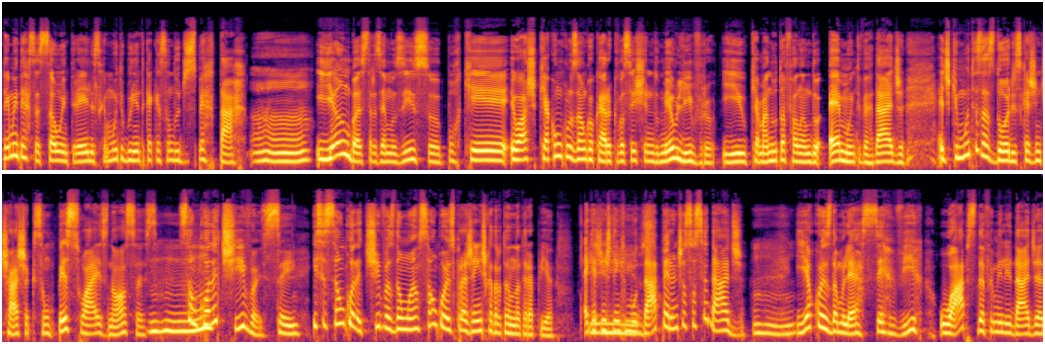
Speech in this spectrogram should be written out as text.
tem uma interseção entre eles que é muito bonita, que é a questão do despertar. Aham. E ambas trazemos isso porque eu acho que a conclusão que eu quero que vocês tirem do meu livro, e o que a Manu tá falando é muito verdade, é de que muitas das dores que a gente acha que são pessoais nossas são coletivas. Sei. E se são coletivas, não é- são coisas pra gente que tá tratando na terapia. É que a gente tem que Isso. mudar perante a sociedade. Uhum. E a coisa da mulher servir, o ápice da feminilidade é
